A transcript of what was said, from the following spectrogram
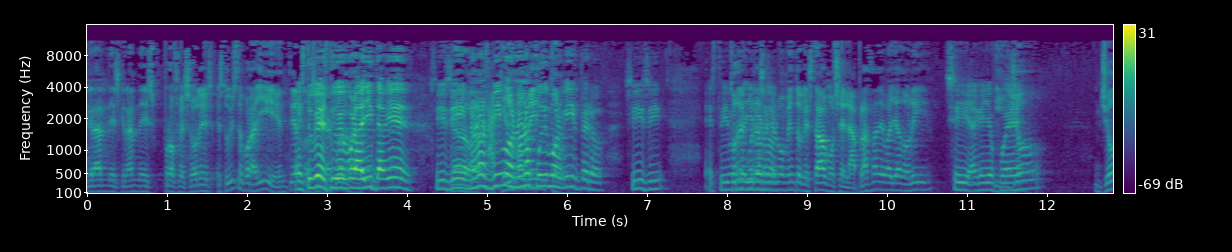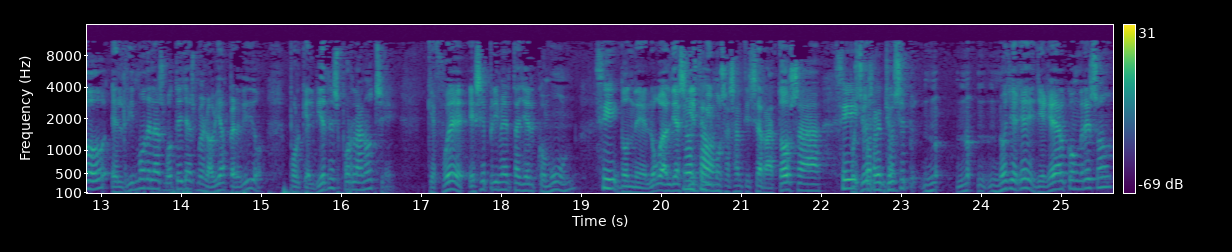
grandes, grandes profesores. ¿Estuviste por allí? Entiendo, estuve, estuve por allí también. Sí, sí, no nos vimos, no nos pudimos ver, pero sí, sí. Estuvimos ¿Tú recuerdas aquel momento que estábamos en la plaza de Valladolid? Sí, aquello fue... yo, yo, el ritmo de las botellas me lo había perdido, porque el viernes por la noche, que fue ese primer taller común, Sí, donde luego al día siguiente vimos a Santi Serratosa. Sí, pues yo, correcto. no, no, no, llegué, llegué al congreso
